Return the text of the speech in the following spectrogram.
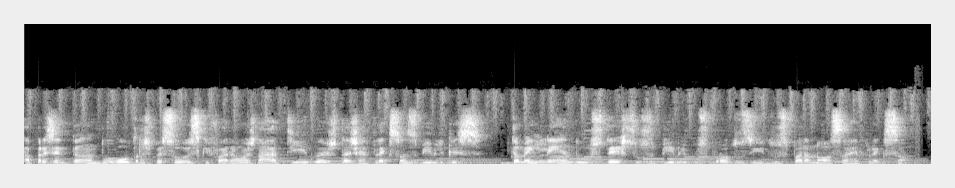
apresentando outras pessoas que farão as narrativas das reflexões bíblicas e também lendo os textos bíblicos produzidos para nossa reflexão.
